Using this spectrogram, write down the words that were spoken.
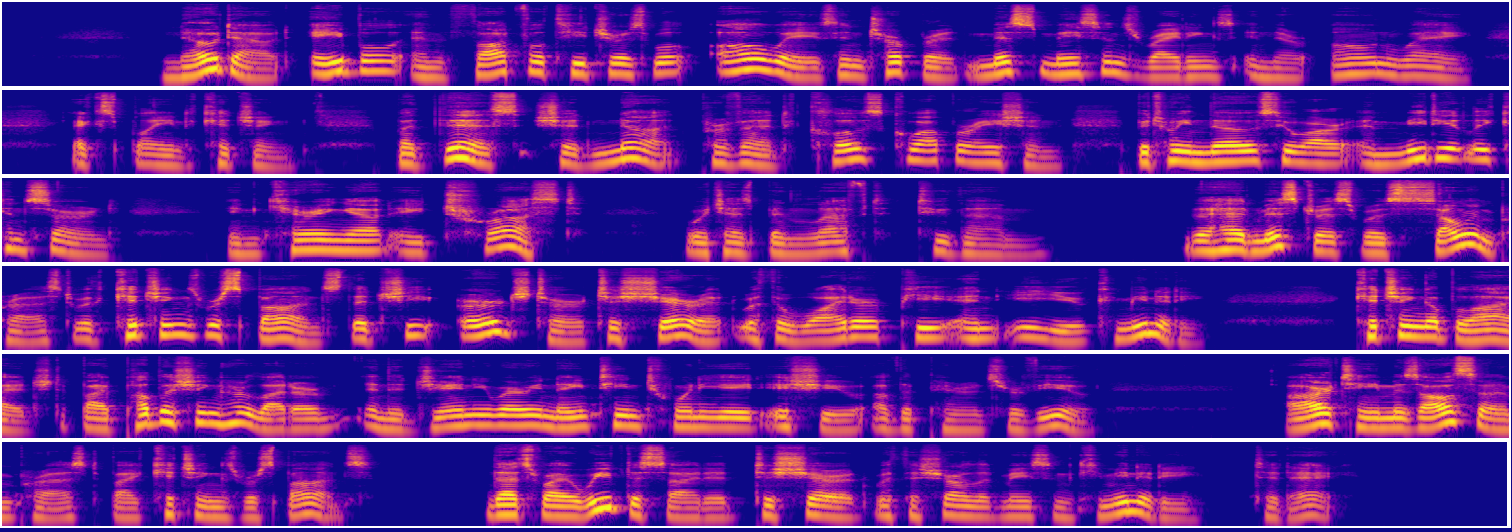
No doubt able and thoughtful teachers will always interpret Miss Mason's writings in their own way, explained Kitching, but this should not prevent close cooperation between those who are immediately concerned in carrying out a trust which has been left to them. The headmistress was so impressed with Kitching's response that she urged her to share it with the wider PNEU community. Kitching obliged by publishing her letter in the January 1928 issue of the Parents' Review. Our team is also impressed by Kitching's response. That's why we've decided to share it with the Charlotte Mason community today.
